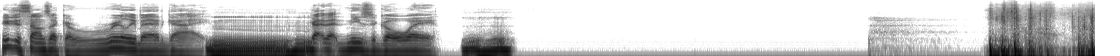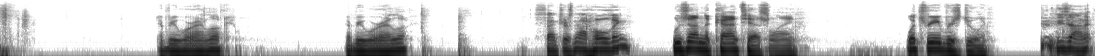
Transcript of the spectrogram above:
He just sounds like a really bad guy. Mm-hmm. Guy that needs to go away. Everywhere I look, everywhere I look. Center's not holding. Who's on the contest line? What's Reavers doing? He's on it.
